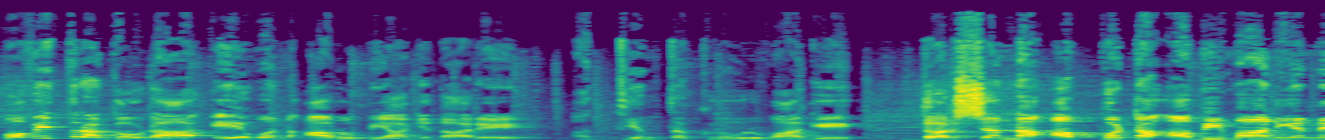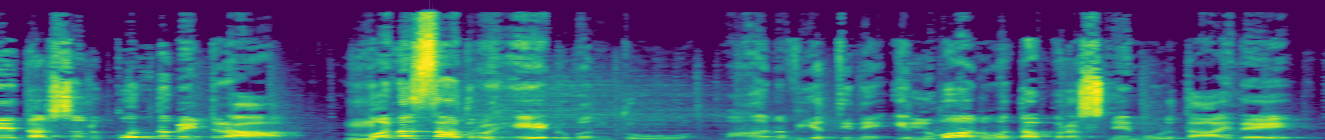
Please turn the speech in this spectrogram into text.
ಪವಿತ್ರ ಗೌಡ ಎ ಒನ್ ಆರೋಪಿ ಆಗಿದ್ದಾರೆ ಅತ್ಯಂತ ಕ್ರೂರವಾಗಿ ದರ್ಶನ್ನ ಅಪ್ಪಟ ಅಭಿಮಾನಿಯನ್ನೇ ದರ್ಶನ್ ಕೊಂದು ಬಿಟ್ರ. ಮನಸ್ಸಾದ್ರೂ ಹೇಗ್ ಬಂತು? ಮಾನವೀಯತಿನೇ ಇಲ್ವಾ ಅನ್ನುವಂತ ಪ್ರಶ್ನೆ ಮೂಡ್ತಾ ಇದೆ.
